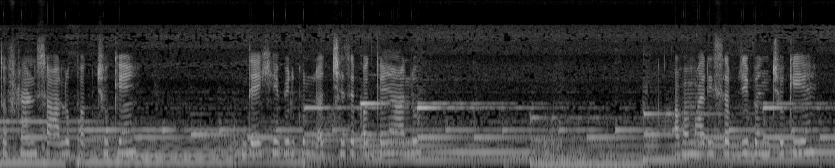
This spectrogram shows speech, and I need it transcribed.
तो फ्रेंड्स आलू पक चुके हैं। देखिए, बिल्कुल अच्छे से पक गए आलू। अब हमारी सब्ज़ी बन चुकी है।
